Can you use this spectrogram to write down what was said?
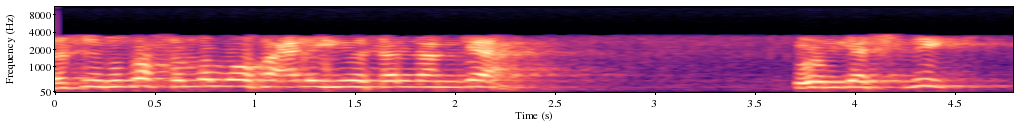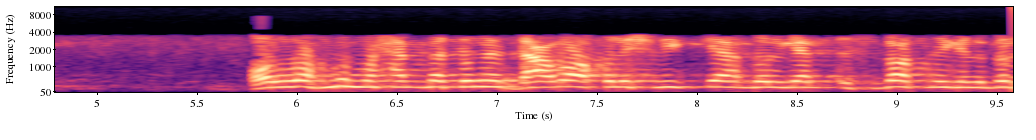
rasululloh sollallohu alayhi vasallamga ergashishlik ollohni muhabbatini davo qilishlikka bo'lgan isbotligini bir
